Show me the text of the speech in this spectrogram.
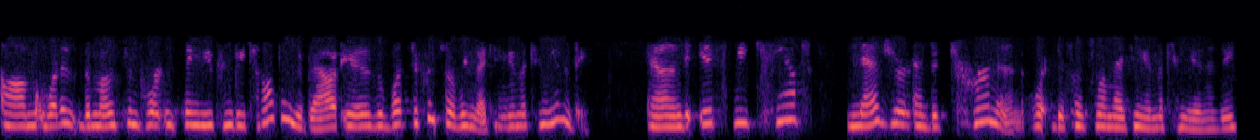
um, what is the most important thing you can be talking about is what difference are we making in the community? And if we can't measure and determine what difference we're making in the community,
